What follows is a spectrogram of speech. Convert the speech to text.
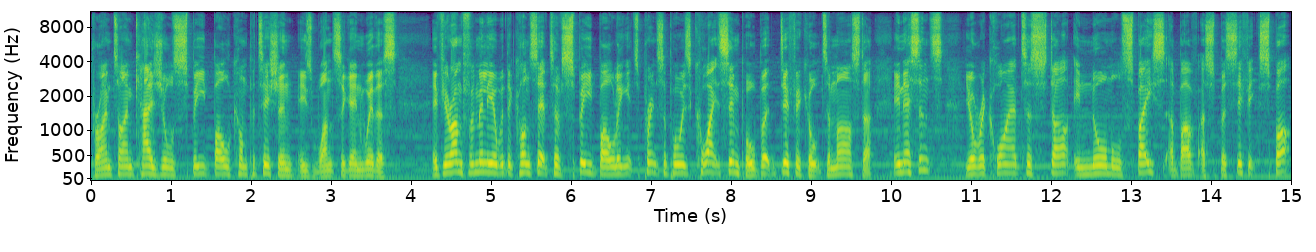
Primetime Casuals Speed Bowl competition is once again with us. If you're unfamiliar with the concept of speed bowling its principle is quite simple but difficult to master. In essence you're required to start in normal space above a specific spot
